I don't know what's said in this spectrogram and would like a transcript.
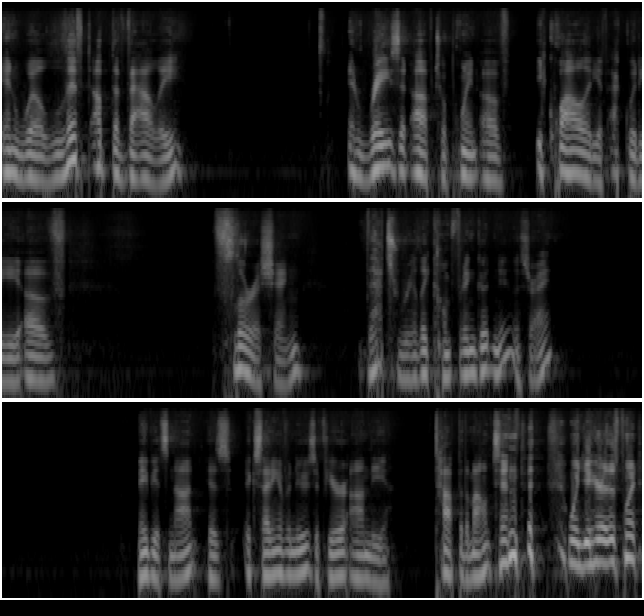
and will lift up the valley and raise it up to a point of equality, of equity, of flourishing, that's really comforting good news, right? Maybe it's not as exciting of a news if you're on the top of the mountain when you hear this point.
